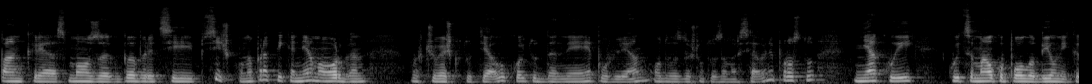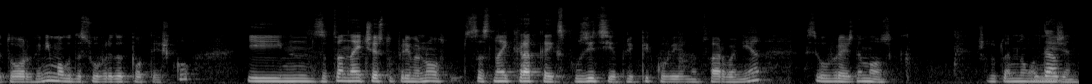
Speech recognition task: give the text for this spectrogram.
Панкреас, мозък, бъбреци, всичко. На практика няма орган в човешкото тяло, който да не е повлиян от въздушното замърсяване. Просто някои които са малко по-лабилни като органи, могат да се увредят по-тежко. И затова най-често, примерно, с най-кратка експозиция при пикови натварвания се уврежда мозък, защото той е много да. нежен.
